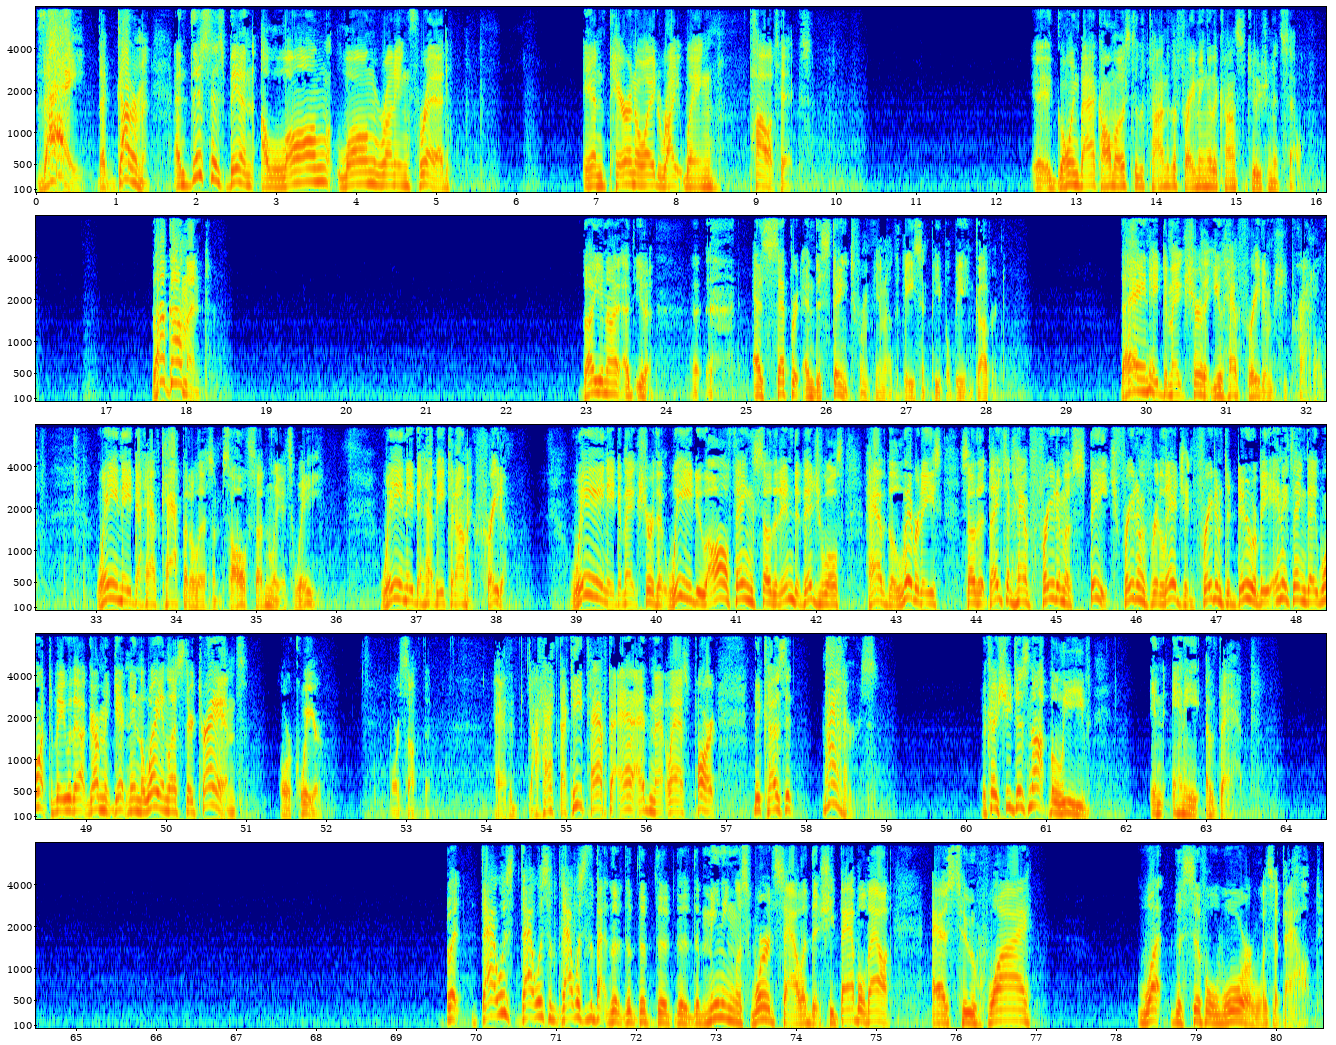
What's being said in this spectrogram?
They, the government. And this has been a long, long running thread in paranoid right wing politics. Uh, going back almost to the time of the framing of the Constitution itself. The government. The United, uh, you know, uh, as separate and distinct from, you know, the decent people being governed. They need to make sure that you have freedom, she prattled. We need to have capitalism. So suddenly it's we. We need to have economic freedom. We need to make sure that we do all things so that individuals have the liberties so that they can have freedom of speech, freedom of religion, freedom to do or be anything they want to be without government getting in the way unless they're trans or queer or something. I have to, I keep have to add in that last part because it matters. Because she does not believe in any of that. But that was that was that was the the the the, the, the meaningless word salad that she babbled out as to why what the Civil War was about.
